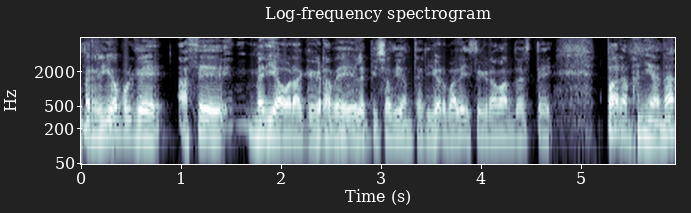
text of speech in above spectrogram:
Me río porque hace media hora que grabé el episodio anterior, ¿vale? Y estoy grabando este para mañana.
